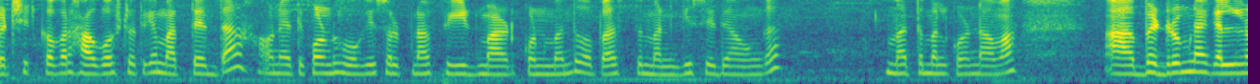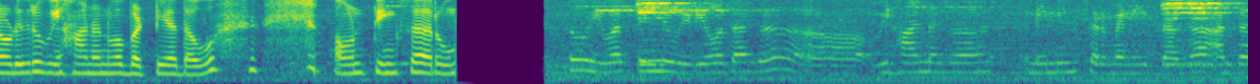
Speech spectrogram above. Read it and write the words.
ಬೆಡ್ಶೀಟ್ ಕವರ್ ಆಗೋಷ್ಟೊತ್ತಿಗೆ ಮತ್ತೆ ಎದ್ದ. ಅವನ್ನ ಎತ್ಕೊಂಡು ಹೋಗಿ ಸ್ವಲ್ಪ ನಾ ಫೀಡ್ ಮಾಡ್ಕೊಂಡು ಬಂದು ವಾಪಸ್ ಮಲಗಿಸಿದೆ ಅವಂಗೆ. ಮತ್ತೆ ಮಲ್ಕೊಂಡವ ಆ ಬೆಡ್ರೂಮ್ನಾಗ ಎಲ್ಲಿ ನೋಡಿದ್ರು ವಿಹಾನ್ ಅನ್ನುವ ಬಟ್ಟೆ ಅದಾವು. ಅವ್ನ ಥಿಂಗ್ಸ ರೂಮ್ ಸೊ ಇವತ್ತಿನ ವಿಡಿಯೋದಾಗ ವಿಹಾನಾಗ ನೇಮಿಂಗ್ ಸೆರೆಮನಿ ಇದ್ದಾಗ, ಅಂದ್ರೆ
